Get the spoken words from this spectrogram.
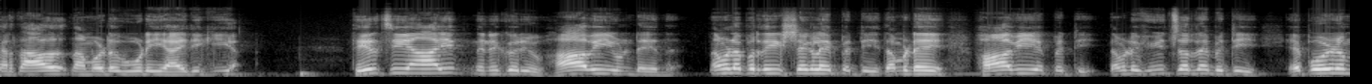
കർത്താവ് നമ്മുടെ കൂടെ ആയിരിക്കുക. തീർച്ചയായും നിനക്കൊരു ഭാവിയുണ്ട് എന്ന് നമ്മുടെ പ്രതീക്ഷകളെ പറ്റി നമ്മുടെ ഭാവിയെ പറ്റി നമ്മുടെ ഫ്യൂച്ചറിനെ പറ്റി എപ്പോഴും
